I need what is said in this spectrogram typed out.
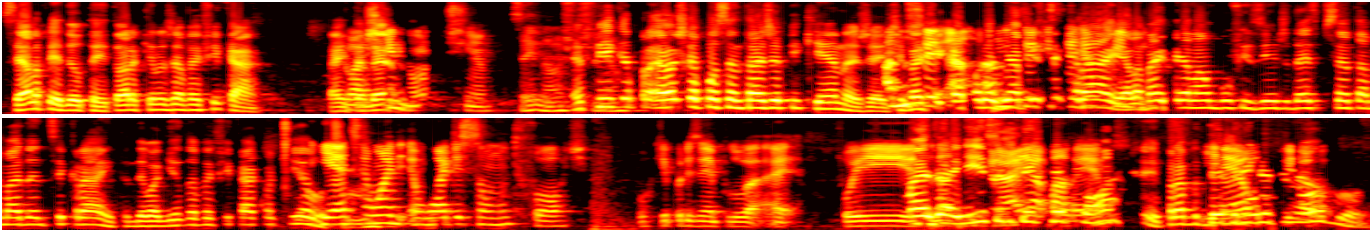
Se ela perder o território, aquilo já vai ficar. Tá Eu acho que entendendo? não, tinha. Sei não, É, Xuxa. fica pra- eu acho que a porcentagem é pequena, gente. A não vai ser- ficar, por a não exemplo, assim. Ela vai ter lá um buffzinho de 10% a mais dentro de Secrai, entendeu? A guilda vai ficar com aquilo. E essa é uma, é uma adição muito forte. Porque, por exemplo, é, foi. Mas a é isso tem que ser forte, pra ter é briga o de pior. novo.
